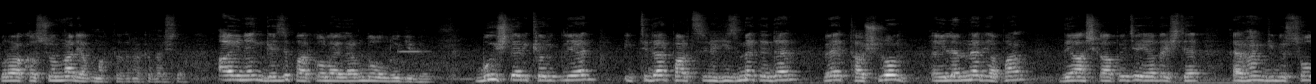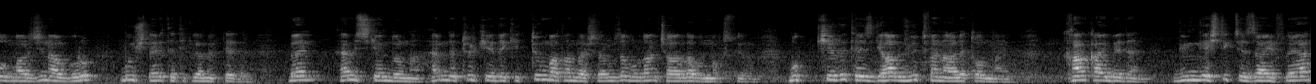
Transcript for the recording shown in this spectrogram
provokasyonlar yapmaktadır arkadaşlar. Aynen Gezi Parkı olaylarında olduğu gibi. Bu işleri körükleyen, iktidar partisine hizmet eden ve taşeron eylemler yapan DHKPC ya da işte herhangi bir sol marjinal grup bu işleri tetiklemektedir. Ben hem İskenderun'a hem de Türkiye'deki tüm vatandaşlarımıza buradan çağrıda bulunmak istiyorum. Bu kirli tezgaha lütfen alet olmayın. Kan kaybeden, gün geçtikçe zayıflayan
